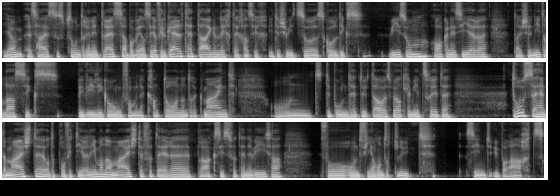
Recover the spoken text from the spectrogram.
ja, es heißt aus besonderem Interesse, aber wer sehr viel Geld hat eigentlich, der kann sich in der Schweiz so ein goldiges Visum organisieren. Da ist eine Niederlassungsbewilligung von einem Kanton oder einer Gemeinde und der Bund hat dort auch ein Wörtchen mitzureden. Die Russen haben am meisten oder profitieren immer noch am meisten von dieser Praxis, von diesen Visa. Von rund 400 Leuten sind über 80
